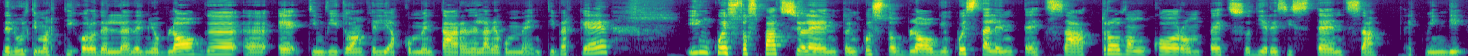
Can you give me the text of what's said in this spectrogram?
nell'ultimo articolo del, del mio blog eh, e ti invito anche lì a commentare nell'area commenti, perché in questo spazio lento, in questo blog, in questa lentezza, trovo ancora un pezzo di resistenza e quindi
